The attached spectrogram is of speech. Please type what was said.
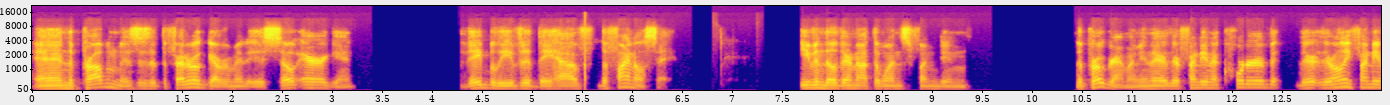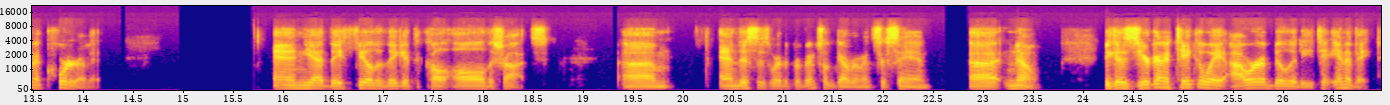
And the problem is, is that the federal government is so arrogant, they believe that they have the final say, even though they're not the ones funding the program. I mean, they're they're funding a quarter of it. They're they're only funding a quarter of it, and yet they feel that they get to call all the shots. Um, and this is where the provincial governments are saying, uh, no, because you're going to take away our ability to innovate.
